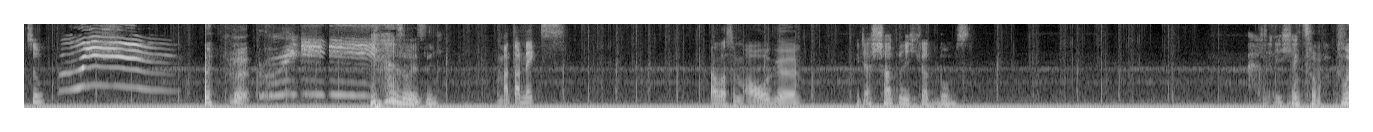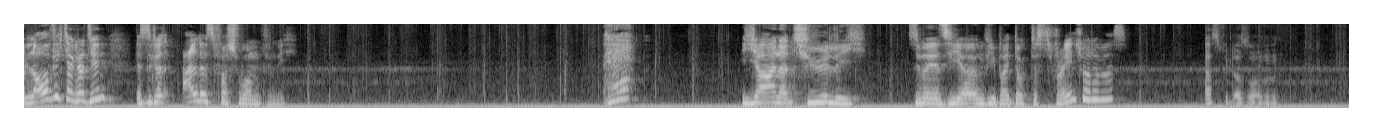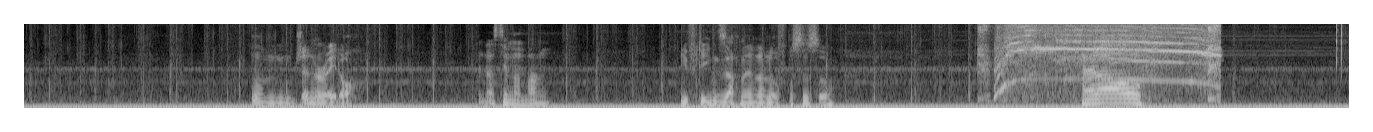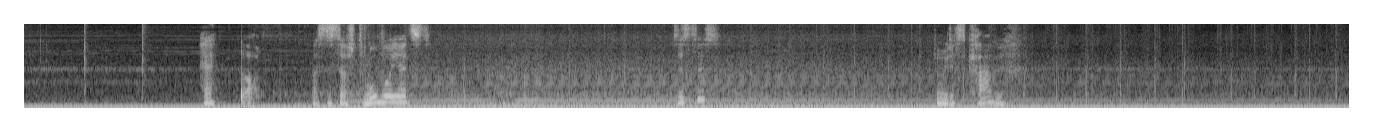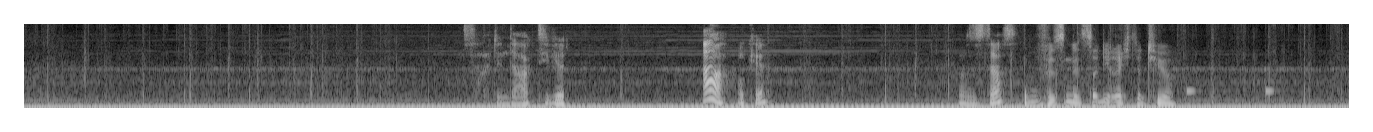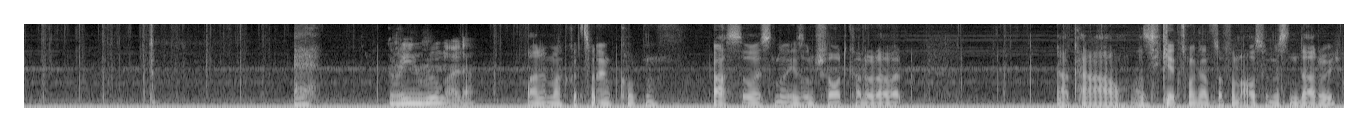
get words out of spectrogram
So. Ja, so ist nicht. Macht doch nix. Ah, was im Auge. Wie der Schatten mich gerade bumst. Alter, ich. Wo laufe ich da gerade hin? Es ist gerade alles verschwommen für mich. Hä? Ja, natürlich. Sind wir jetzt hier irgendwie bei Doctor Strange oder was? Das ist wieder so ein. So ein Generator. Lass den mal machen. Die fliegen Sachen in der Luft, ist das so? Hör auf. Hä? Da. Was ist das Strobo jetzt? Was ist das? Junge, das Kabel. Was hat denn da aktiviert? Ah, okay. Was ist das? Wofür ist denn jetzt da die rechte Tür? Hä? Green Room, Alter. Warte mal kurz mal gucken. Ach so, ist nur hier so ein Shortcut oder was? Ja, keine Ahnung. Also ich gehe jetzt mal ganz davon aus, wir müssen dadurch.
